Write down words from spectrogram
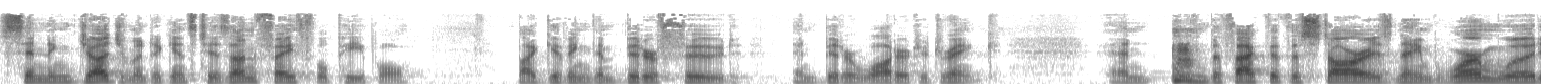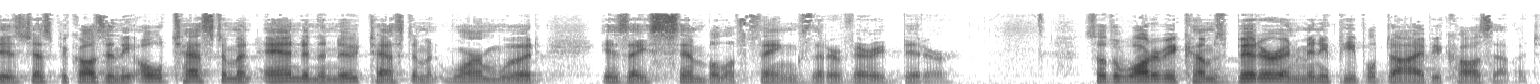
sending judgment against his unfaithful people by giving them bitter food and bitter water to drink. And the fact that the star is named wormwood is just because in the Old Testament and in the New Testament, wormwood is a symbol of things that are very bitter. So the water becomes bitter, and many people die because of it.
